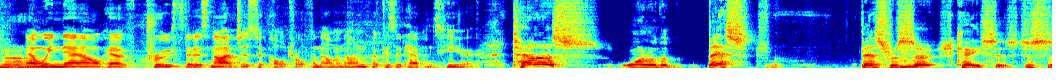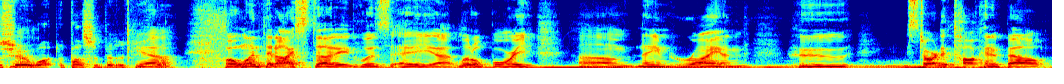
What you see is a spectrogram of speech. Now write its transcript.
And we now have proof that it's not just a cultural phenomenon because it happens here. Tell us one of the best best research cases, just to show what the possibilities Yeah. are. Well, one that I studied was a uh, little boy um, named Ryan who started talking about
